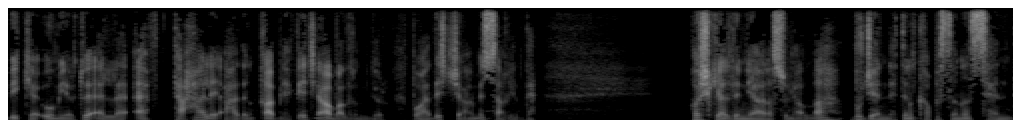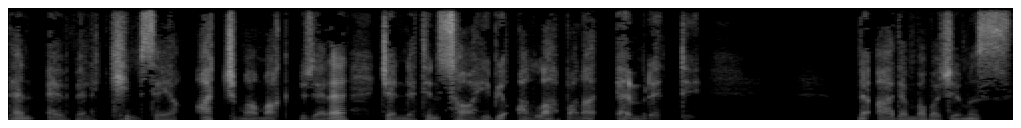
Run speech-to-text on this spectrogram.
bike umirtu elle eftaha li ahadin kablek diye cevap alırım diyor. Bu hadis cami sagirde. Hoş geldin ya Resulallah. Bu cennetin kapısını senden evvel kimseye açmamak üzere cennetin sahibi Allah bana emretti. Ne Adem babacığımız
